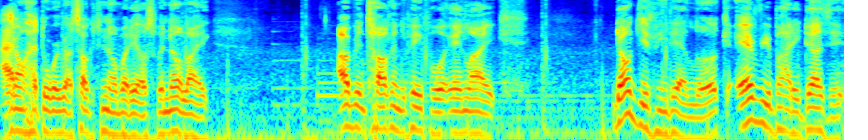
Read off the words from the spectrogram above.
I don't have to worry about talking to nobody else. But no, like I've been talking to people and like, don't give me that look. Everybody does it.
